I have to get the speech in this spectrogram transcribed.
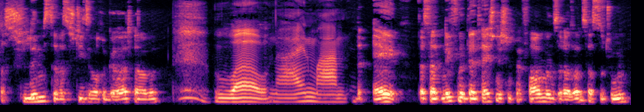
das Schlimmste, was ich diese Woche gehört habe. Wow. Nein, Mann. Ey, das hat nichts mit der technischen Performance oder sonst was zu tun.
